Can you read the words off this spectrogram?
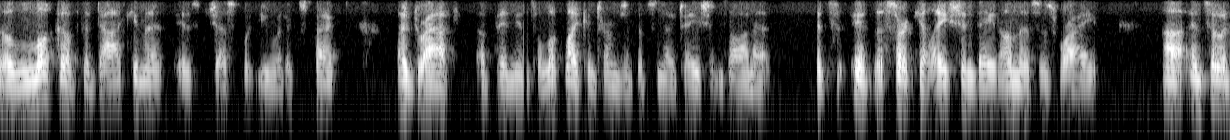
The look of the document is just what you would expect a draft opinion to look like in terms of its notations on it. It's it, the circulation date on this is right, uh, and so it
